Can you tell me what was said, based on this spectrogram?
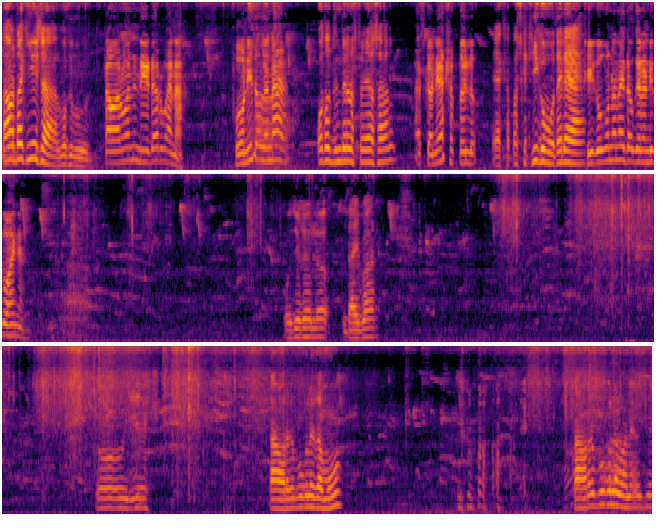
টাওয়ারটা কি হয়েছে মকিবুল? টাওয়ার মানে নেট আর পায় না। ফোনই চলে না। কত দিন ধরে নষ্ট হয়ে আসাল আজকে অনেক এক সপ্তাহ হইল। এক সপ্তাহ আজকে ঠিক হব তাই না? ঠিক হব না নাই তাও গ্যারান্টি হয় না। ওই যেটা হলো ড্রাইভার তো ওই যে টাওয়ারের বুকলে যাব। টাওয়ারের বুকলে মানে ওই যে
